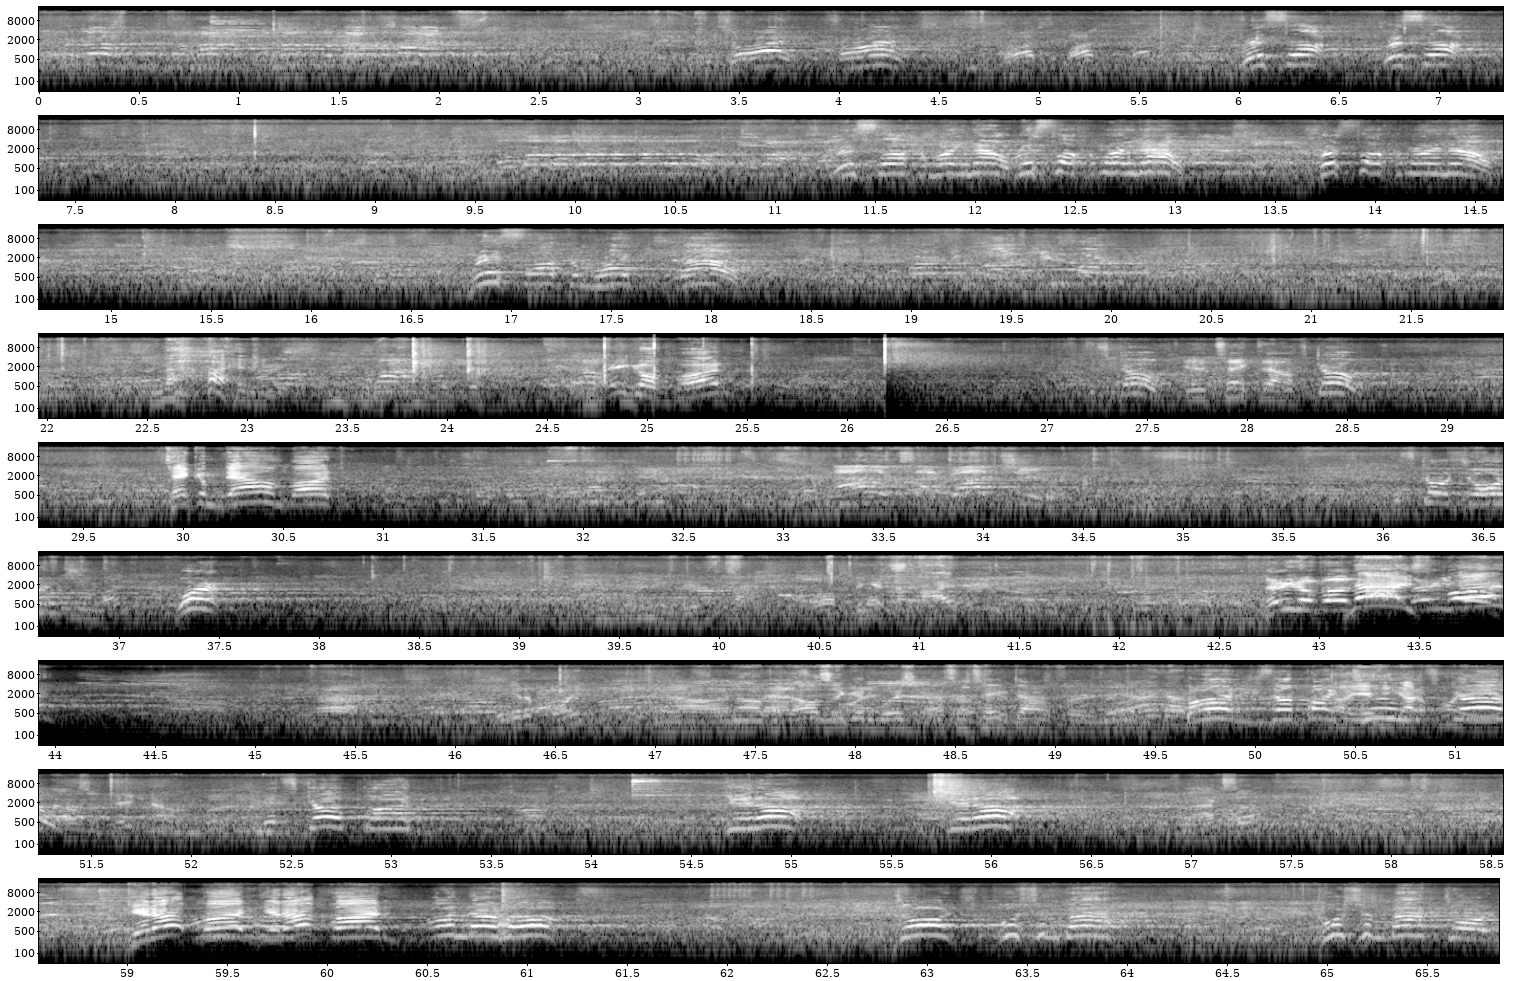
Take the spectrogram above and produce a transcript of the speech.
It's all right. It's all right. Wrist lock. Wrist lock. Wrist lock him right now. Wrist lock him right now. Wrist lock him right now. Wrist lock him right now. Nice. There you go, bud. Let's go. Get a takedown. Let's go. Take him down, bud. Let's go, George. Work. There you go, bud. Nice, there you bud. You get a point? No, no, but that was a good wizard. That's a takedown for me. I got Bud, he's up by Oh two. yeah, he got a Let's point. go. That was a takedown, but Let's go, bud. Get up. Get up. Maxa? get up, bud. Get up, bud. On the hooks. George, push him back. Push him back, George.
